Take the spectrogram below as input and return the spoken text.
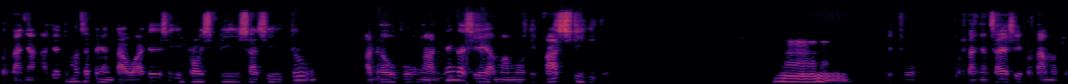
pertanyaan aja. Cuman saya pengen tahu aja sih improvisasi itu ada hubungannya nggak sih sama motivasi gitu? Hmm, Itu pertanyaan saya sih pertama tuh.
